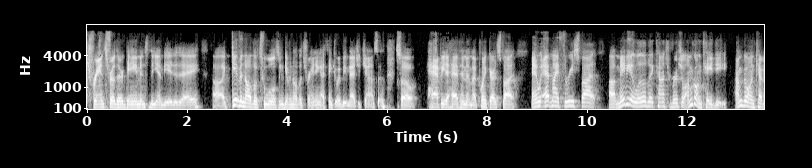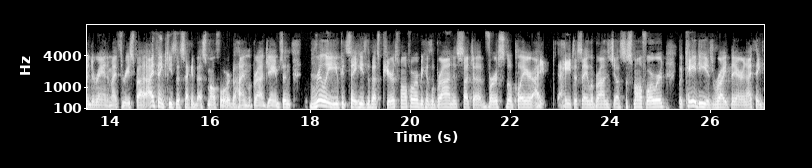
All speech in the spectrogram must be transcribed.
transfer their game into the NBA today, uh, given all the tools and given all the training, I think it would be Magic Johnson. So happy to have him at my point guard spot. And at my three spot, uh, maybe a little bit controversial. I'm going KD. I'm going Kevin Durant in my three spot. I think he's the second best small forward behind LeBron James. And really, you could say he's the best pure small forward because LeBron is such a versatile player. I, I hate to say LeBron's just a small forward, but KD is right there. And I think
